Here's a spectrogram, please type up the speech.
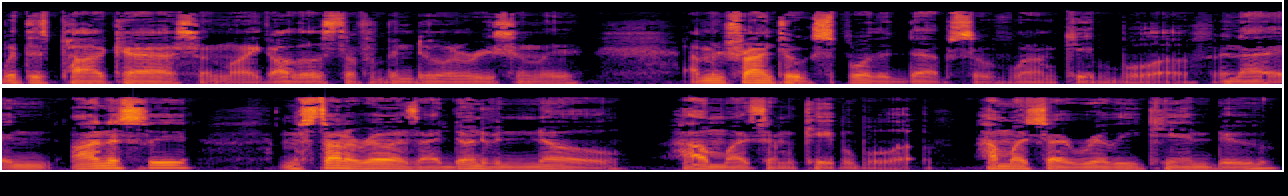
with this podcast and like all those stuff I've been doing recently. I've been trying to explore the depths of what I'm capable of, and I and honestly, I'm starting to realize I don't even know how much I'm capable of, how much I really can do.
